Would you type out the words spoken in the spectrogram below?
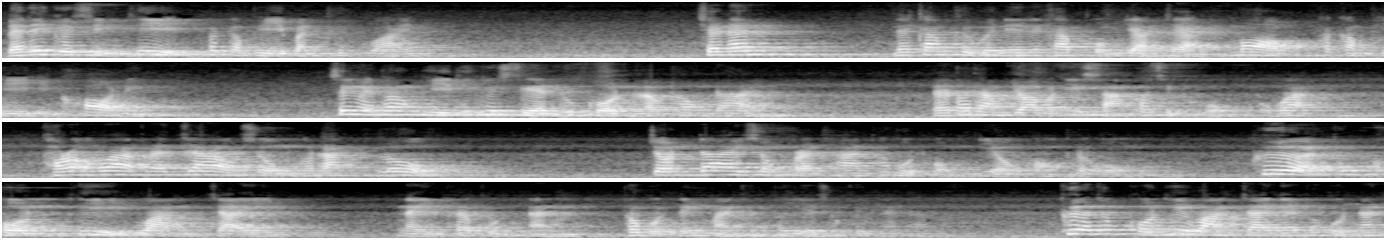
และนี่คือสิ่งที่พระคัมภีร์บันทึกไว้ ฉะนั้นในค่ำคืนวันนี้นะครับ ผมอยากจะมอบพระคัมภีร์อีกข้อหนึ่ง ซึ่งในพระคัมภีร์ที่คริสเตียนทุกคนเราท่องได้ ในพระธรรมยอห์นบทที่3ข้อ16บหกบอกว่า เพราะว่าพระเจ้าทรงรักโลก จนได้ทรงประทานพระบุตรองค์เดียวของพระองค์ เพื่อทุกคนที่วางใจในพระบุตรนั้น พระบุตรได้หมายถึงพระเยซูคริสต์นะครับ เพื่อทุกคนที่วางใจในพระบุตรนั้น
